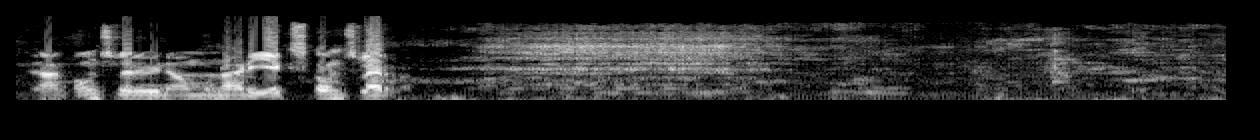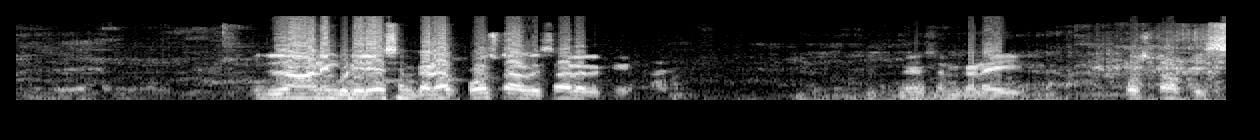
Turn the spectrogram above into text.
இதான் கவுன்சிலர் வீடு முன்னாடி எக்ஸ் கவுன்சிலர் இதுதான் ஆனைக்குடி ரேஷன் கடை போஸ்ட் ஆபீஸ் வேற இருக்கு. ரேஷன் கடை போஸ்ட் ஆஃபீஸ்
